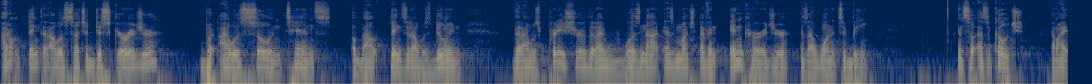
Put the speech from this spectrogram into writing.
I don't think that I was such a discourager, but I was so intense about things that I was doing that I was pretty sure that I was not as much of an encourager as I wanted to be. And so, as a coach, Am I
